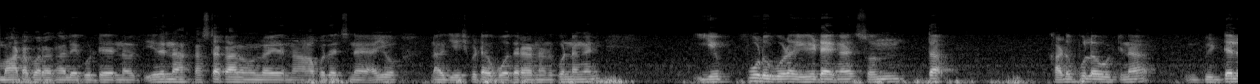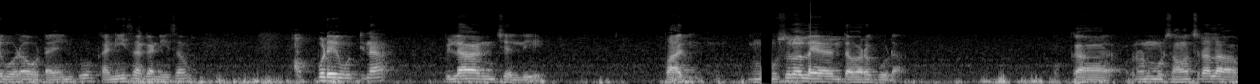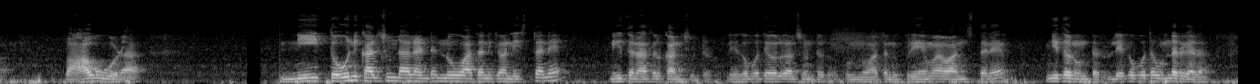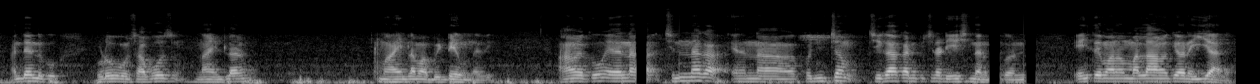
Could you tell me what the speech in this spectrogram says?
మాట పరంగా లేకుంటే ఏదైనా ఏదైనా కష్టకాలంలో ఏదైనా ఆపద వచ్చినా అయ్యో నాకు చేసి పెట్టకపోతారా అని అనుకున్నాం కానీ ఎప్పుడు కూడా ఏ టైం కానీ సొంత కడుపులో పుట్టిన బిడ్డలు కూడా ఓ టైంకు కనీసం కనీసం అప్పుడే పుట్టిన పిల్లల నుంచి వెళ్ళి పది ముసలోళ్ళు వరకు కూడా ఒక రెండు మూడు సంవత్సరాల బాబు కూడా నీతోని కలిసి ఉండాలంటే నువ్వు అతనికి ఏమైనా ఇస్తేనే నీతో అతను కలిసి ఉంటాడు లేకపోతే ఎవరు కలిసి ఉంటారు ఇప్పుడు నువ్వు అతనికి ప్రేమ వంచితేనే నీతో ఉంటారు. లేకపోతే ఉండరు కదా. అంతేందుకు? ఇప్పుడు సపోజ్ నా ఇంట్లో మా ఇంట్లో మా బిడ్డే ఉన్నది. ఆమెకు ఏదన్నా చిన్నగా ఏదన్నా కొంచెం చిగా కనిపించినట్టు చేసింది అనుకోండి అయితే మనం మళ్ళీ ఆమెకి ఏమైనా ఇవ్వాలి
